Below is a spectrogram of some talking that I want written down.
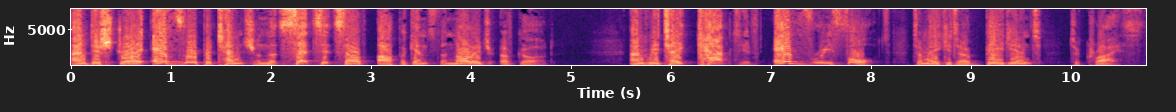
and destroy every pretension that sets itself up against the knowledge of God. And we take captive every thought to make it obedient to Christ.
